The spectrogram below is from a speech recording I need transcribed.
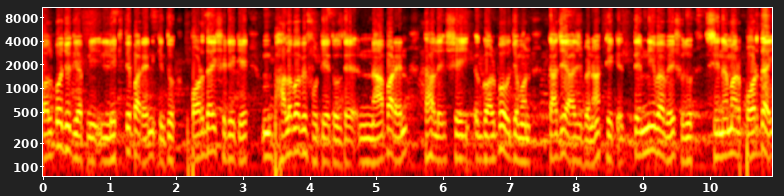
গল্প যদি আপনি লিখতে পারেন, কিন্তু পর্দায় সেটিকে ভালোভাবে ফুটিয়ে তুলতে না পারেন, তাহলে সেই গল্প যেমন কাজে আসবে না, ঠিক তেমনিভাবে শুধু সিনেমার পর্দায়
